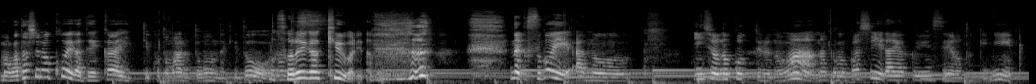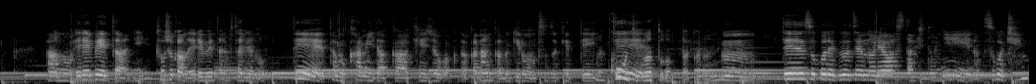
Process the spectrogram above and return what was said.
まあ、私の声がでかいっていうこともあると思うんだけどそれが9割だね。なんかすごいあの印象残ってるのはなんか昔大学院生の時にあのエレベーターに図書館のエレベーターに2人で乗って多分神だか形状学だかなんかの議論を続けていて後期の後だったからね、うん、でそこで偶然乗り合わせた人になんかすごい喧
